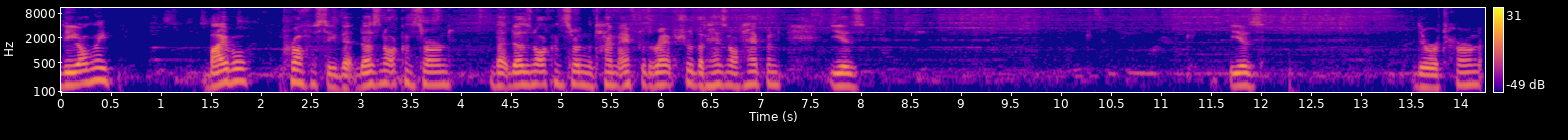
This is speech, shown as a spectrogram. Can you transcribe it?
The only Bible prophecy that does not concern that does not concern the time after the rapture that has not happened is is the return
